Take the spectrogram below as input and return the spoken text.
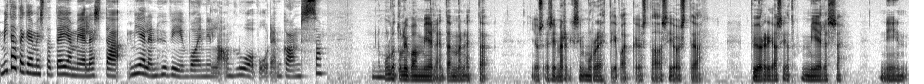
mitä tekemistä teidän mielestä mielen hyvinvoinnilla on luovuuden kanssa? No, mulla tuli vaan mieleen tämmöinen, että jos esimerkiksi murehtii vaikka jostain asioista ja pyörii asiat mielessä, niin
